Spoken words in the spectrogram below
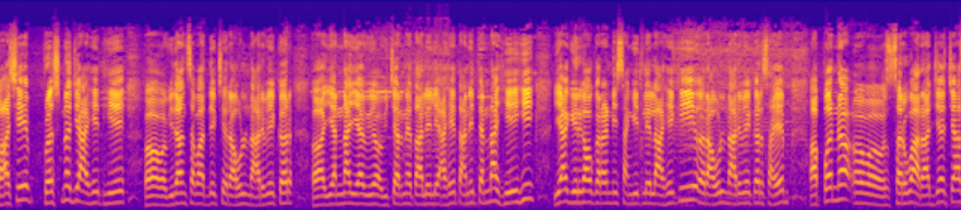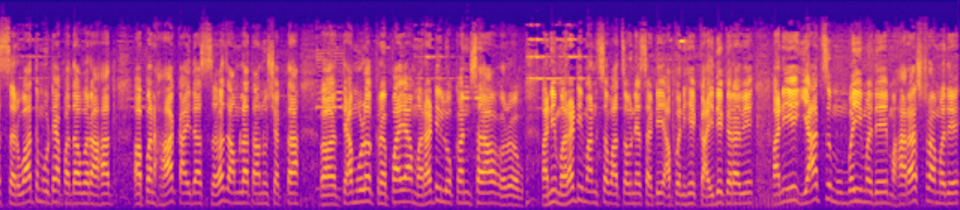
असे प्रश्न जे आहेत हे विधानसभा अध्यक्ष राहुल नार्वेकर यांना या विचारण्यात आलेले आहेत आणि त्यांना हेही या गिरगावकरांनी सांगितलेलं आहे की राहुल नार्वेकर साहेब आपण सर्व राज्याच्या सर्वात मोठ्या पदावर आहात. आपण हा कायदा सहज अंमलात आणू शकता. त्यामुळं कृपया मराठी लोकांचा आणि मराठी माणसं वाचवण्यासाठी आपण हे कायदे करावे. आणि याच मुंबईमध्ये महाराष्ट्रामध्ये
